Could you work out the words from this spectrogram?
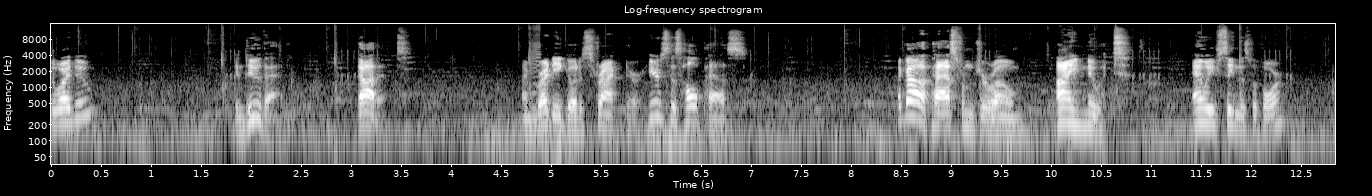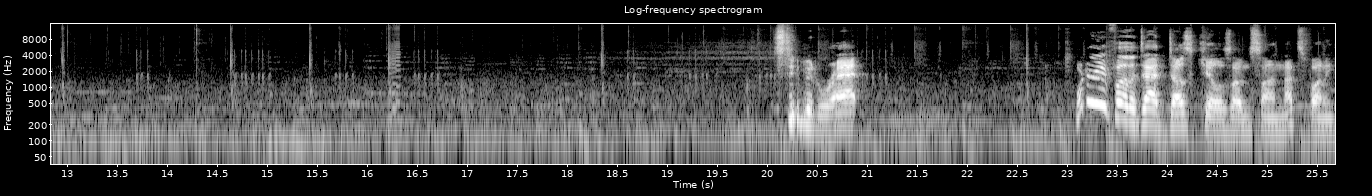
Do I do? Can do that. Got it. I'm ready, go distractor. Here's his hall pass. I got a pass from Jerome. I knew it. And we've seen this before. Stupid rat. Wonder if uh, the dad does kill his own son. That's funny.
